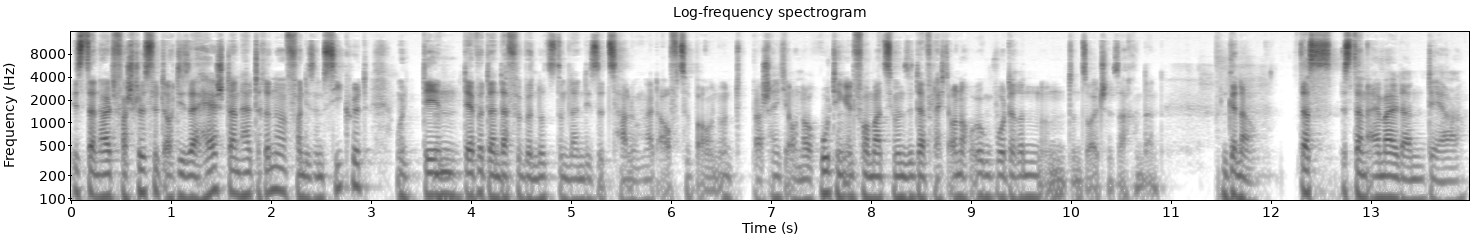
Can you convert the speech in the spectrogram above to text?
ist dann halt verschlüsselt auch dieser Hash dann halt drinne von diesem Secret und den, der wird dann dafür benutzt, um dann diese Zahlung halt aufzubauen. Und wahrscheinlich auch noch Routing-Informationen sind da vielleicht auch noch irgendwo drin und, und solche Sachen dann. Genau. Das ist dann einmal dann der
